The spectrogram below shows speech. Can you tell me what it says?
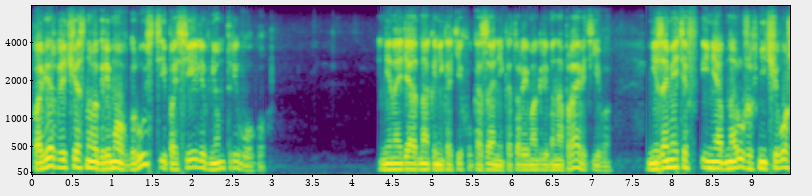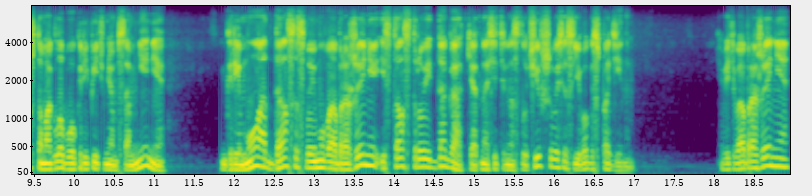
повергли честного Гремо в грусть и посеяли в нем тревогу. Не найдя однако никаких указаний, которые могли бы направить его, не заметив и не обнаружив ничего, что могло бы укрепить в нем сомнения, Гремо отдался своему воображению и стал строить догадки относительно случившегося с его господином. Ведь воображение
